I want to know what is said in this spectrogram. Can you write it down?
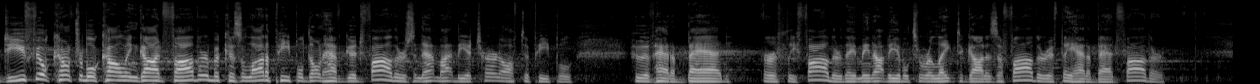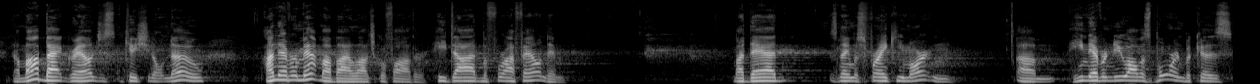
do you feel comfortable calling God Father? Because a lot of people don't have good fathers, and that might be a turnoff to people who have had a bad earthly father. They may not be able to relate to God as a father if they had a bad father. Now, my background, just in case you don't know, I never met my biological father. He died before I found him. My dad, his name was Frankie Martin. Um, he never knew I was born because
